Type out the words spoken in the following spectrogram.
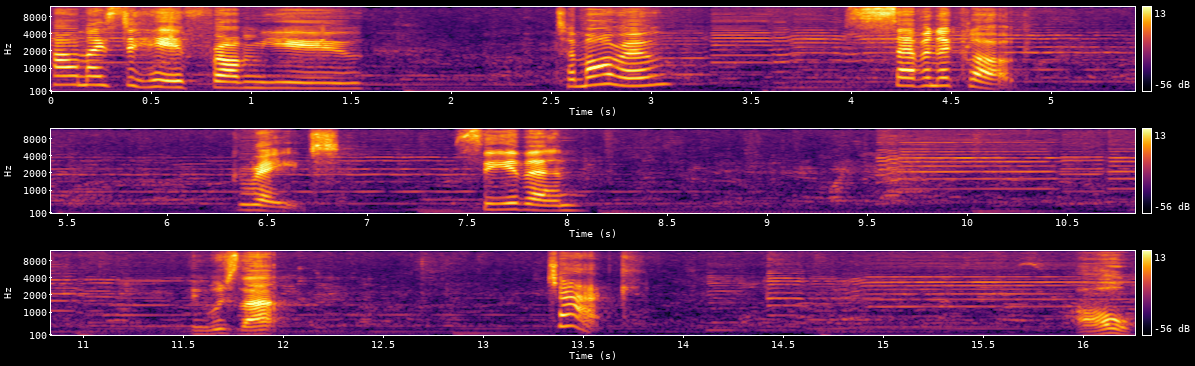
How nice to hear from you. Tomorrow? Seven o'clock. Great. See you then. Who was that? Jack. Oh.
